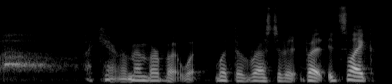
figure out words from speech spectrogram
I can't remember, but what what the rest of it. But it's like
